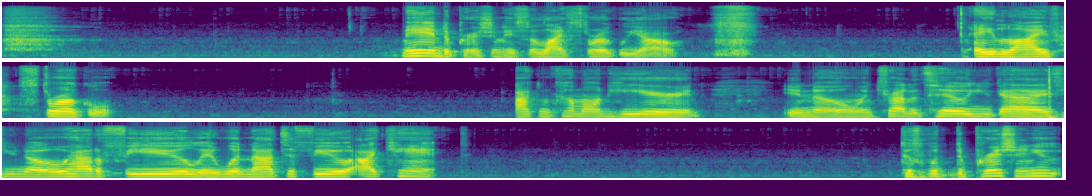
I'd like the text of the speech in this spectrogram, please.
man depression is a life struggle, y'all. A life struggle. I can come on here and you know, and try to tell you guys, you know, how to feel and what not to feel. I can't. Cuz with depression, you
